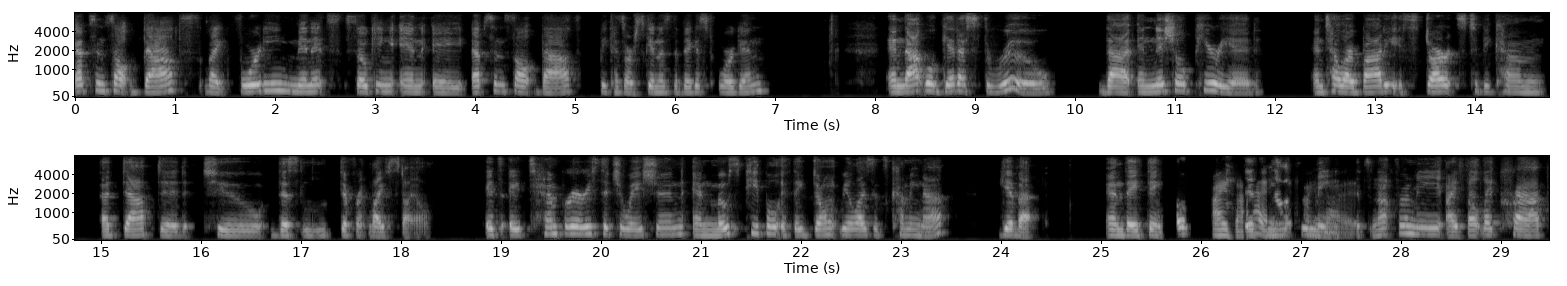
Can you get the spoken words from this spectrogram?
Epsom salt baths, like 40 minutes soaking in a Epsom salt bath because our skin is the biggest organ and that will get us through that initial period until our body starts to become adapted to this different lifestyle. It's a temporary situation. And most people, if they don't realize it's coming up, give up. And they think, oh, I bet. it's not for I me. Bet. It's not for me. I felt like crap.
